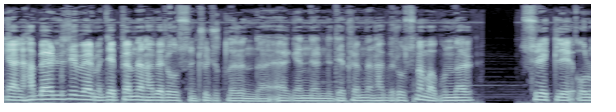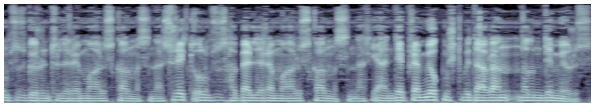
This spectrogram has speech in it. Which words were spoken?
yani haberleri verme. Depremden haber olsun çocukların da, ergenlerin de depremden haber olsun ama bunlar sürekli olumsuz görüntülere maruz kalmasınlar. Sürekli olumsuz haberlere maruz kalmasınlar. Yani deprem yokmuş gibi davranalım demiyoruz.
